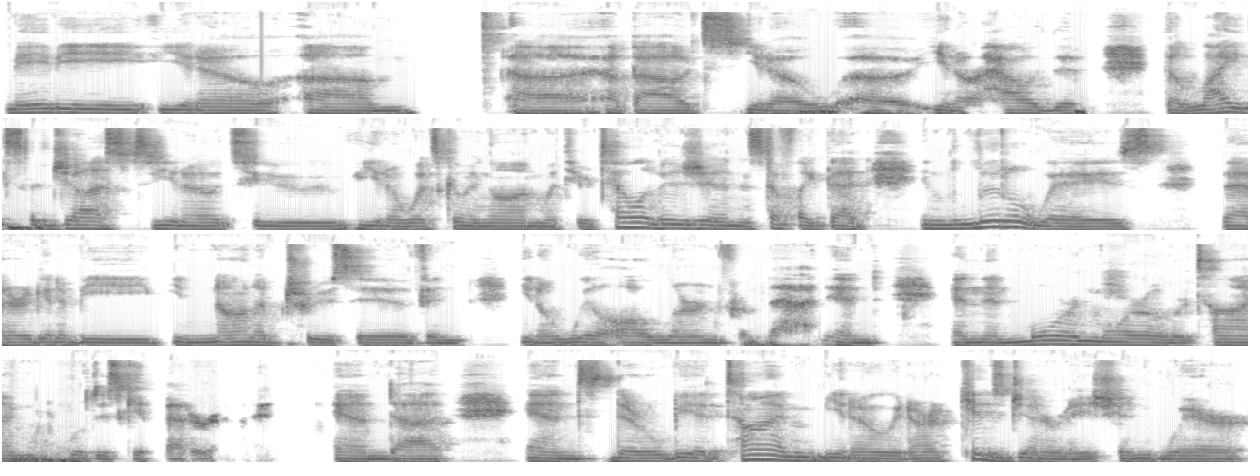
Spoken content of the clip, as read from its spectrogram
maybe you know. Um, uh, about you know uh, you know how the the lights adjust you know to you know what's going on with your television and stuff like that in little ways that are going to be non-obtrusive and you know we'll all learn from that. And and then more and more over time we'll just get better at it and uh, and there will be a time, you know, in our kids' generation where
